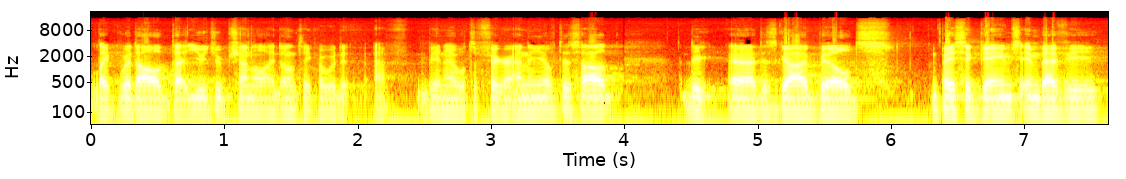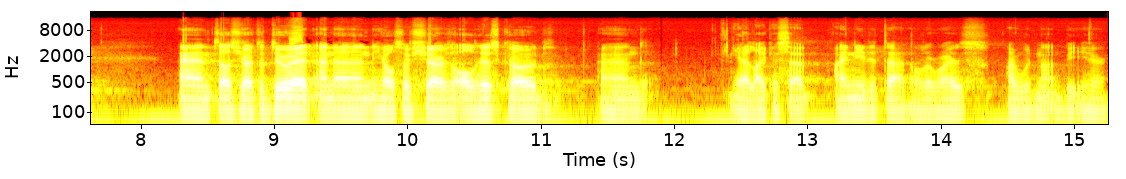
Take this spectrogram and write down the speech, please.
like without that YouTube channel, I don't think I would have been able to figure any of this out the, uh, this guy builds basic games in Bevy and tells you how to do it, and then he also shares all his code. And yeah, like I said, I needed that, otherwise I would not be here.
